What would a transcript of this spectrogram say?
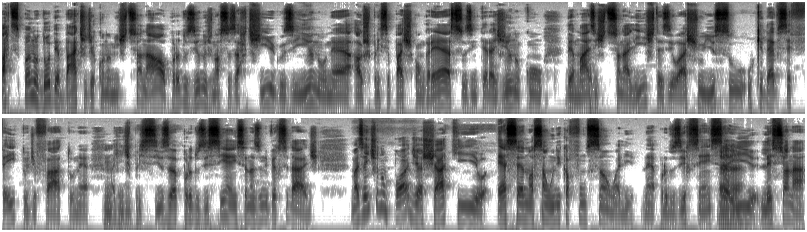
participando do debate de economia institucional, produzindo os nossos artigos e indo né, aos principais congressos, interagindo com demais institucionalistas, e eu acho isso o que deve ser feito de fato. Né? Uhum. A gente precisa produzir ciência nas universidades. Mas a gente não pode achar que essa é a nossa única função ali, né? Produzir ciência uhum. e lecionar.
